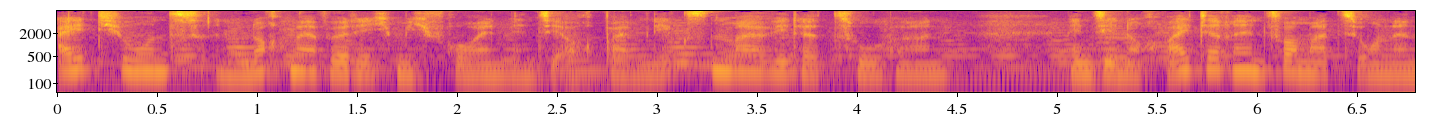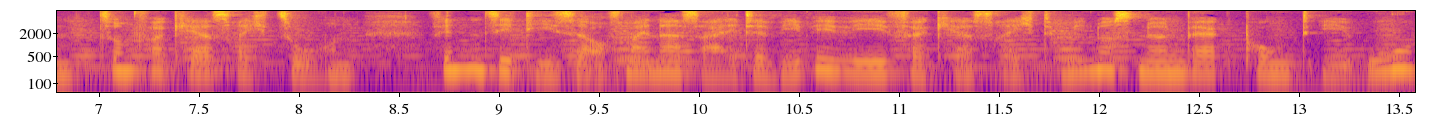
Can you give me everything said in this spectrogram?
iTunes. Noch mehr würde ich mich freuen, wenn Sie auch beim nächsten Mal wieder zuhören. Wenn Sie noch weitere Informationen zum Verkehrsrecht suchen, finden Sie diese auf meiner Seite www.verkehrsrecht-nürnberg.eu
